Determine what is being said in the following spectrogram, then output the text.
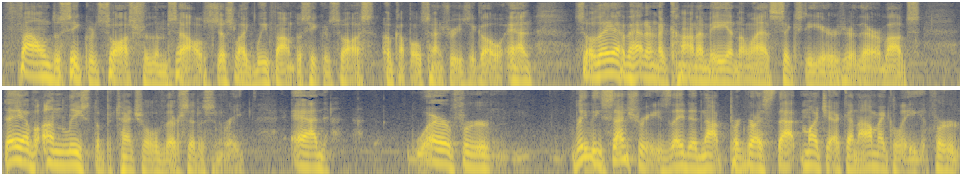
found the secret sauce for themselves, just like we found the secret sauce a couple of centuries ago. And so they have had an economy in the last 60 years or thereabouts. They have unleashed the potential of their citizenry. And where for really centuries they did not progress that much economically for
